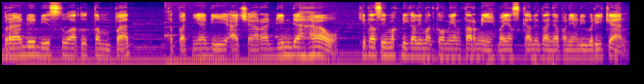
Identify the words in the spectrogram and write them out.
Berada di suatu tempat Tepatnya di acara Dinda Hau kita simak di kalimat komentar nih, banyak sekali tanggapan yang diberikan.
